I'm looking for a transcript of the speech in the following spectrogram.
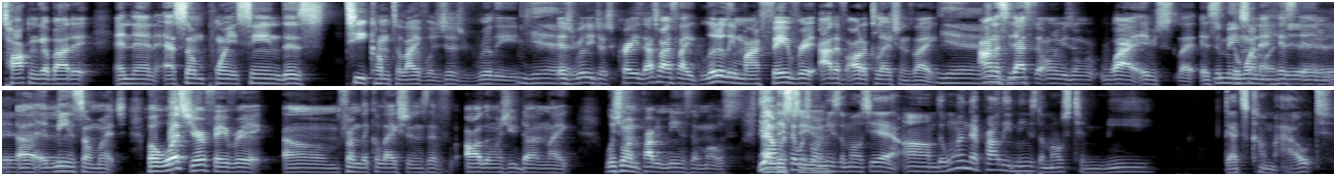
talking about it, and then at some point seeing this T come to life was just really, Yeah, it's really just crazy. That's why it's like literally my favorite out of all the collections. Like yeah. honestly, that's the only reason why it was like it's It the one so that much, hits in. yeah. Uh, it means so much. But what's your favorite um from the collections of all the ones you've done? Like which one probably means the most? Yeah, I'm gonna say to which one means the most. Yeah, um, the one that probably means the most to me that's come out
